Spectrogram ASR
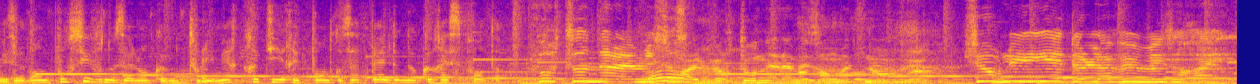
Mais avant de poursuivre, nous allons, comme tous les mercredis, répondre aux appels de nos correspondants. Vous retournez à la maison Elle veut retourner à la maison maintenant. J'ai oublié de laver mes oreilles.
